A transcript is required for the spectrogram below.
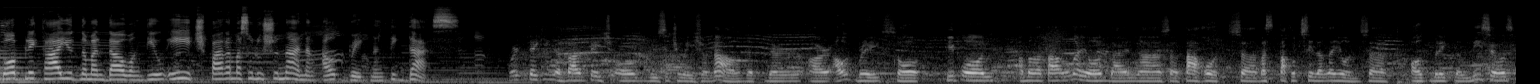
Doble kayod naman daw ang DOH para masolusyonan ang outbreak ng tigdas. We're taking advantage of the situation now that there are outbreaks. So people, ang mga tao ngayon, dahil nga sa takot, sa, mas takot sila ngayon sa outbreak ng measles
